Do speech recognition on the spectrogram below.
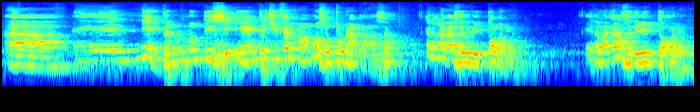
Ah, e niente, non, non dissi niente, ci fermammo sotto una casa, era la casa di Vittorio, era la casa di Vittorio.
